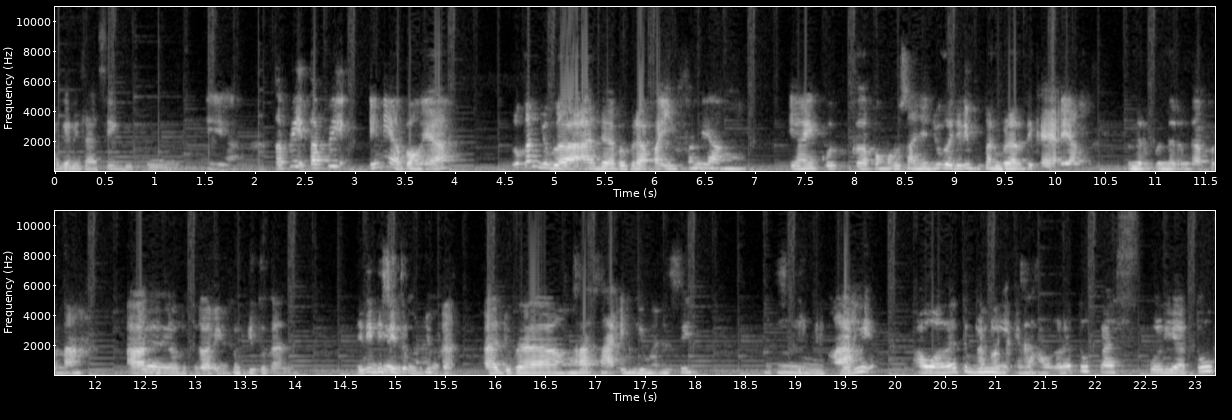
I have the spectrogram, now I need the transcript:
organisasi gitu. Iya. Tapi tapi ini ya bang ya. Lu kan juga ada beberapa event yang yang ikut ke pengurusannya juga. Jadi bukan berarti kayak yang bener-bener nggak pernah uh, yeah, yeah, betul, dalam yeah. event gitu kan. Jadi di yeah, situ betul, juga Uh, juga ngerasain gimana sih? Hmm, jadi awalnya tuh gini emang awalnya tuh pas kuliah tuh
